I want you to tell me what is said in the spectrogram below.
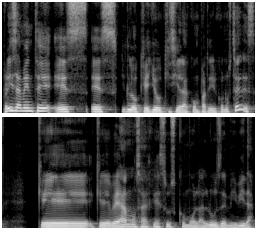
Precisamente es, es lo que yo quisiera compartir con ustedes, que, que, veamos a Jesús como la luz de mi vida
